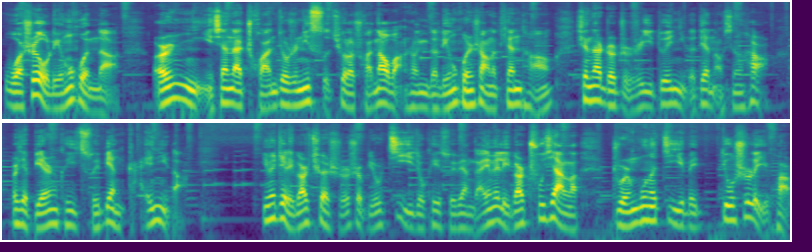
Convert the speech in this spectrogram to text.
我是有灵魂的，而你现在传就是你死去了，传到网上，你的灵魂上了天堂。现在这只是一堆你的电脑信号，而且别人可以随便改你的。因为这里边确实是，比如记忆就可以随便改，因为里边出现了主人公的记忆被丢失了一块儿，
